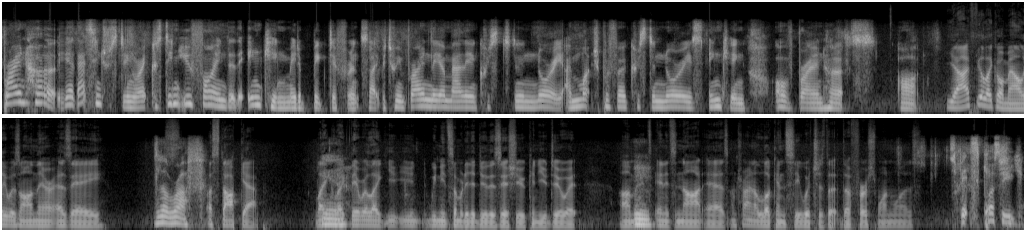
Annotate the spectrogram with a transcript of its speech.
Brian Hurtt, yeah, that's interesting, right? Because didn't you find that the inking made a big difference? Like between Brian Lee O'Malley and Christine Norrie, I much prefer Christine Norrie's inking of Brian Hurtt's art. Yeah, I feel like O'Malley was on there as a A little rough. a stopgap. Like Yeah. like they were like, you, you, we need somebody to do this issue. Can you do it? Um, Mm. and, it's, and it's not as I'm trying to look and see which is the the first one was. It's a bit Plus sketchy. he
